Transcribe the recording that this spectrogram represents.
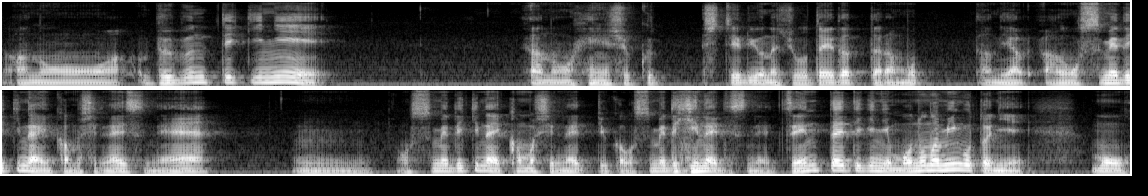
あの部分的にあの変色してるような状態だったらもあのやあのおすすめできないかもしれないですね。うん、おすすめできないかもしれないっていうかおすすめできないですね。全体的にものの見事にもう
